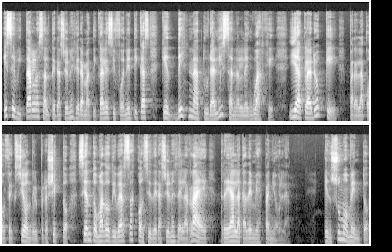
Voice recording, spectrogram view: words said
es evitar las alteraciones gramaticales y fonéticas que desnaturalizan el lenguaje y aclaró que, para la confección del proyecto, se han tomado diversas consideraciones de la RAE, Real Academia Española en su momento,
